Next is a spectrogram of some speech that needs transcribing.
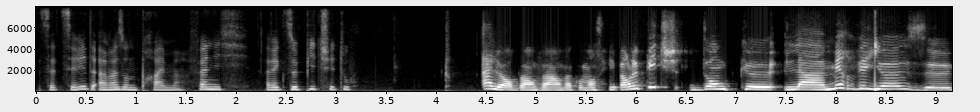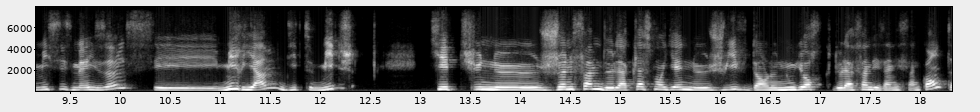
cette série d'Amazon Prime? Fanny, avec The Pitch et tout. Alors, ben, on va, on va commencer par le pitch. Donc, euh, la merveilleuse euh, Mrs. Maisel, c'est Myriam, dite Midge, qui est une euh, jeune femme de la classe moyenne juive dans le New York de la fin des années 50.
